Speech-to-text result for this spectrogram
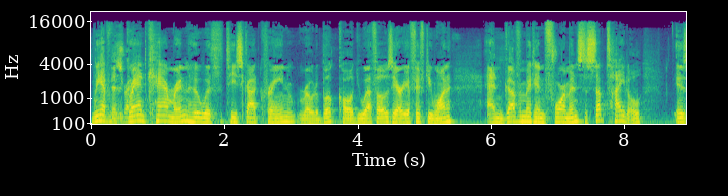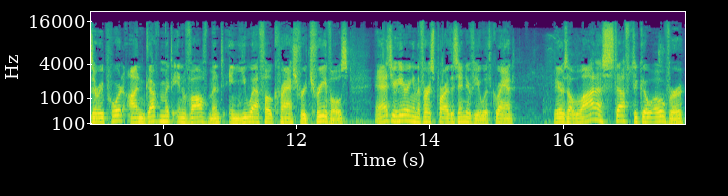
We have That's right. Grant Cameron, who with T. Scott Crain wrote a book called UFOs Area 51 and Government Informants. The subtitle is a report on government involvement in UFO crash retrievals. And as you're hearing in the first part of this interview with Grant, there's a lot of stuff to go over,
